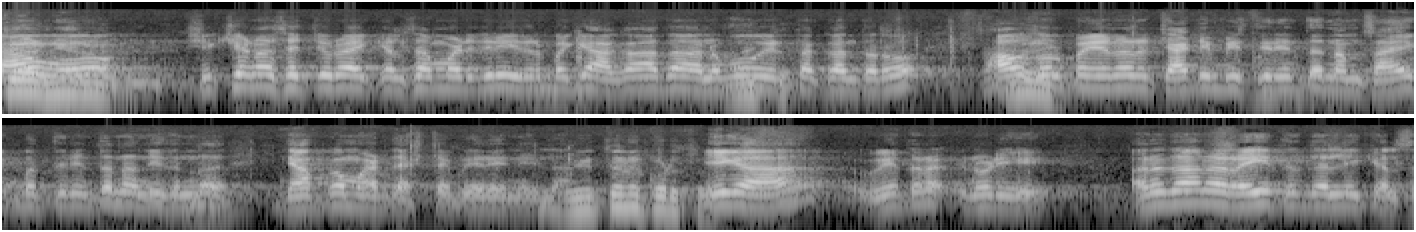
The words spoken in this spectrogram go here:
ತಾವು. ಶಿಕ್ಷಣ ಸಚಿವರಾಗಿ ಕೆಲಸ ಮಾಡಿದಿರಿ ಇದ್ರ ಬಗ್ಗೆ ಅಗಾಧ ಅನುಭವ ಇರ್ತಕ್ಕಂಥವ್ರು. ತಾವು ಸ್ವಲ್ಪ ಏನಾದ್ರು ಚಾಟಿ ಬೀಸ್ತೀರಿ ಅಂತ ನಮ್ಮ ಸಹಾಯಕ್ಕೆ ಬರ್ತೀರಿ ಅಂತ ನಾನು ಇದನ್ನ ಜ್ಞಾಪಕ ಮಾಡಿದೆ ಅಷ್ಟೇ ಬೇರೆ ಏನಿಲ್ಲ. ವೇತನ ಕೊಡಿಸು. ಈಗ ವೇತನ ನೋಡಿ ಅನುದಾನ ರಹಿತದಲ್ಲಿ ಕೆಲಸ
